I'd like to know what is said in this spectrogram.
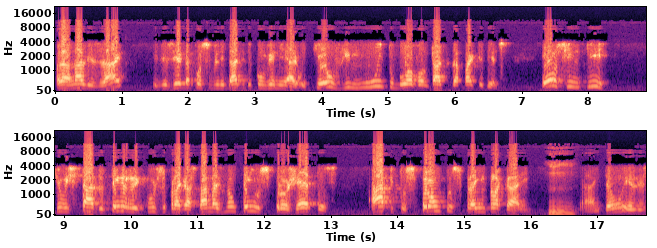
para analisar e dizer da possibilidade de conveniar, o que eu vi muito boa vontade da parte deles. Eu senti que o Estado tem recurso para gastar, mas não tem os projetos aptos, prontos para emplacarem. Uhum. Tá? Então, eles,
